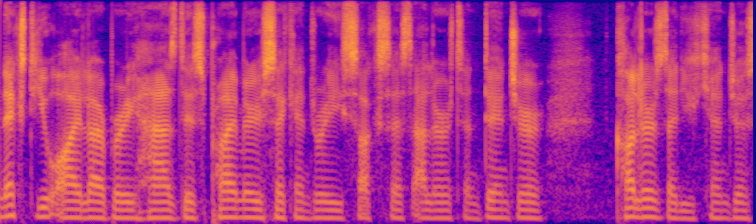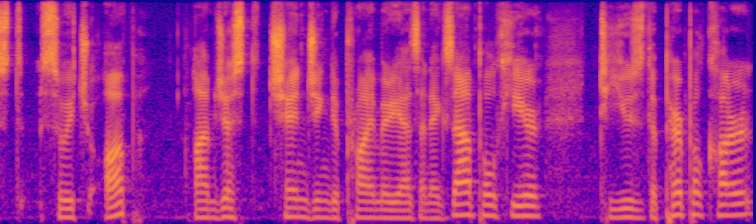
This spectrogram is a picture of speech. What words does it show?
next UI library has this primary, secondary, success, alert, and danger colors that you can just switch up I'm just changing the primary as an example here to use the purple color,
